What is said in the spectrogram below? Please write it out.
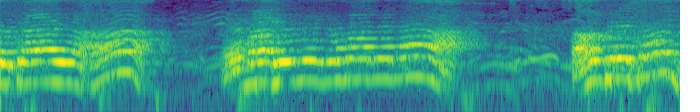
చేశాయి. ఆహా! ఏమాహిని నువ్వానేనా కాంబినేషన్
